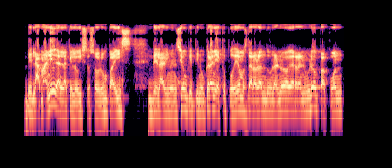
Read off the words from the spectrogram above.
de la manera en la que lo hizo sobre un país de la dimensión que tiene Ucrania, que podríamos estar hablando de una nueva guerra en Europa con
